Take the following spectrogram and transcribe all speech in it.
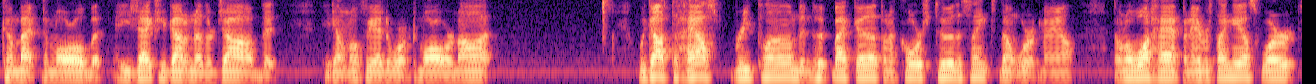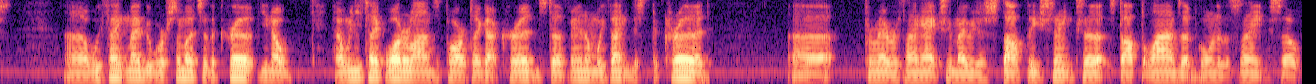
come back tomorrow, but he's actually got another job that he don't know if he had to work tomorrow or not. We got the house replumbed and hooked back up, and of course, two of the sinks don't work now. Don't know what happened. Everything else works. Uh, we think maybe we're so much of the crud, you know, how when you take water lines apart, they got crud and stuff in them. We think just the crud uh, from everything actually maybe just stop these sinks up, stop the lines up going to the sinks. So,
